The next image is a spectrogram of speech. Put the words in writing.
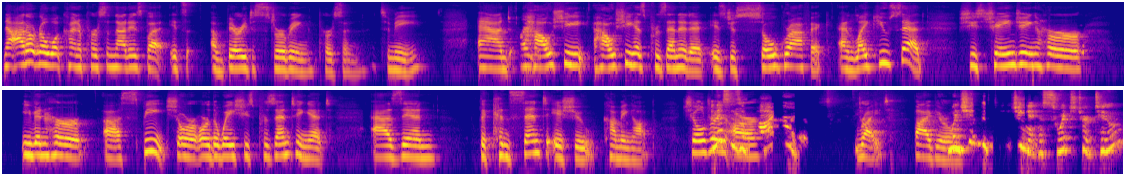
Now, I don't know what kind of person that is, but it's a very disturbing person to me. And Right. how she how she has presented it is just so graphic. And like you said, she's changing her even her uh, speech or, or the way she's presenting it, as in the consent issue coming up. Children And this are is a. right, five year old. When she was teaching it and switched her tune,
